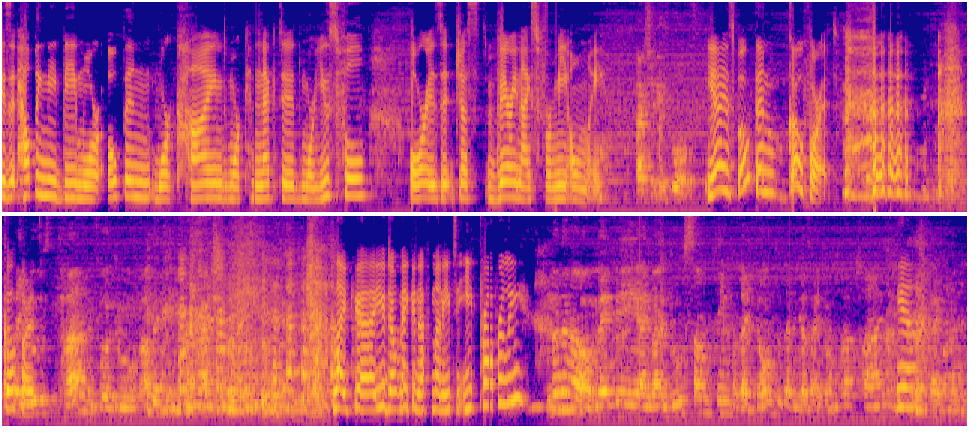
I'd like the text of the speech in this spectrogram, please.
Is it helping me be more open, more kind, more connected, more useful? Or is it just very nice for me only? Actually, it's both. Yeah, it's both, then go for it. go but for it. lose time for do other things. Like uh, you don't make enough money to eat properly? no, no, no. Maybe I wanna do something, but I don't do that because I don't have time. Yeah. I wanna do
